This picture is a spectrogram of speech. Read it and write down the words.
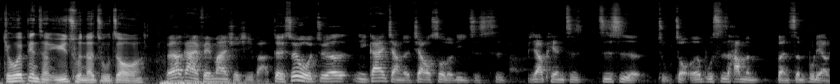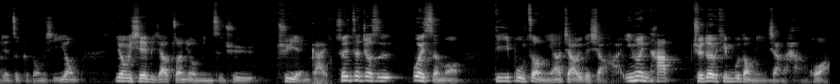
就会变成愚蠢的诅咒啊。不要刚才费曼学习法，对，所以我觉得你刚才讲的教授的例子是比较偏知知识的诅咒，而不是他们本身不了解这个东西用。用一些比较专有名词去去掩盖，所以这就是为什么第一步骤你要教一个小孩，因为他绝对听不懂你讲的行话，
